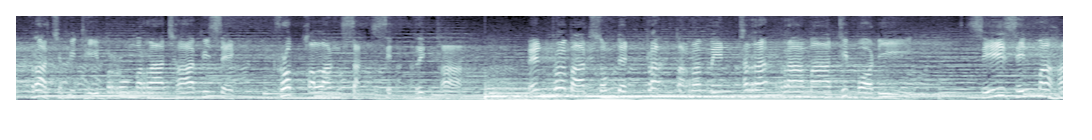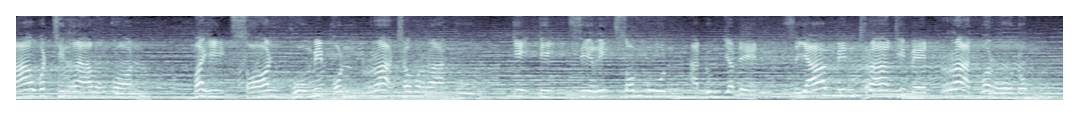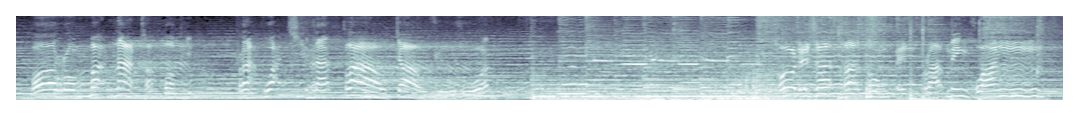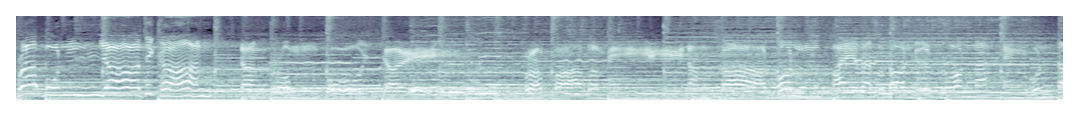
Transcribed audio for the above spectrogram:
ราชพิธีบรมราชาพิเศษครบพลังศักดิ์สิทธิ์ฤทธา เป็นพระบาทสมเด็จพระปรเมนทรรามาธิบดีศรีสินมหาวชิราลงกรณ์มหิสรภูมิพลราชวรางคูลกิติสิริสมบูรณ์ อดุลยเดชสยามินทราธิเบศราชวโรดม บรมนาถบพิตรพระวชิระเกล้าเจ้าอยู่หัวโอเดชะพระทรงเป็นพระมิ่งขวัญ พระบุญญาธิการ ดังร่มโพใหญ่ พระบารมีนำข้าร้นไปราษฎรเดือดร้อนนะแห่งหนใด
